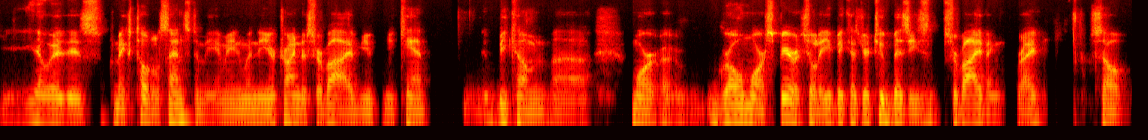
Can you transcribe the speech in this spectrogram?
you know it is makes total sense to me. I mean, when you're trying to survive, you you can't become uh, more uh, grow more spiritually because you're too busy surviving right so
